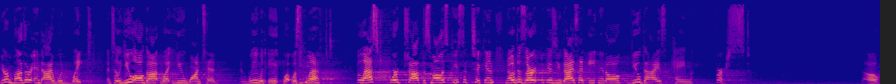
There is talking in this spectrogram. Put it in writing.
your mother and I would wait until you all got what you wanted and we would eat what was left. The last pork chop, the smallest piece of chicken, no dessert because you guys had eaten it all. You guys came first. So,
